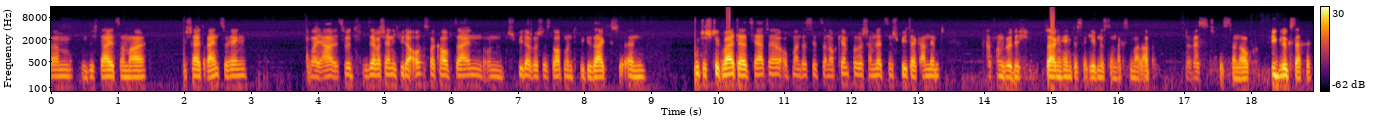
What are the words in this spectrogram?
ähm, um sich da jetzt nochmal gescheit reinzuhängen. Aber ja, es wird sehr wahrscheinlich wieder ausverkauft sein und spielerisch ist Dortmund, wie gesagt, ein gutes Stück weiter als Hertha. Ob man das jetzt dann auch kämpferisch am letzten Spieltag annimmt, davon würde ich sagen, hängt das Ergebnis dann maximal ab. Der Rest ist dann auch viel Glückssache.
